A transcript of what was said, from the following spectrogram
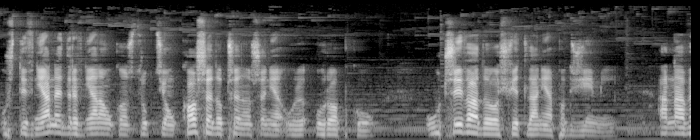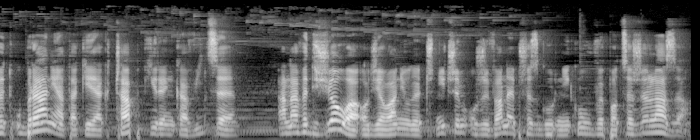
usztywniane drewnianą konstrukcją kosze do przenoszenia urobku, łuczywa do oświetlania podziemi, a nawet ubrania takie jak czapki, rękawice, a nawet zioła o działaniu leczniczym używane przez górników w epoce żelaza.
